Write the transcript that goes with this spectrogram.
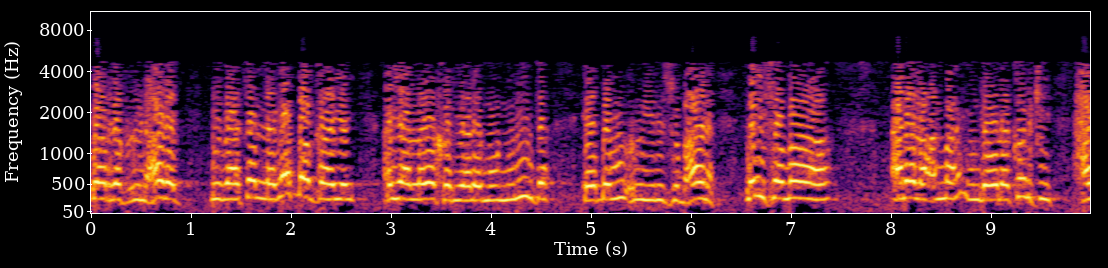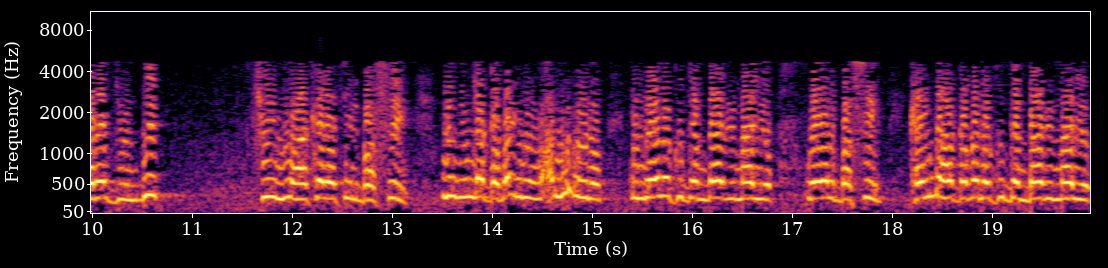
والرفع الحرج. بما تلقى بقايا أي الله يخر يا المؤمنين إيه يوحي سبحانه. ليس ما أنا العماء إن دولة كرك حرج بك. في مؤاكلة البصير. من لقى بينه وحلقونه إن دولة كدن باب مايو والبصير كإنها قبل كدن باب مايو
